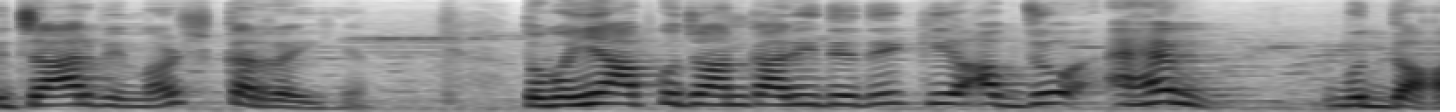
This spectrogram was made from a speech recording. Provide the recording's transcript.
विचार विमर्श कर रही है। तो वहीं आपको जानकारी दे दें कि अब जो अहम मुद्दा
